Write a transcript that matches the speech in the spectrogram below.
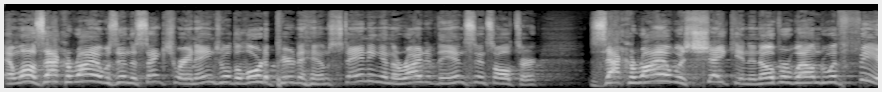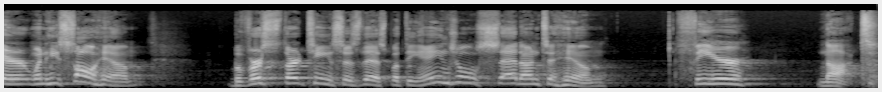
And while Zechariah was in the sanctuary, an angel of the Lord appeared to him, standing in the right of the incense altar. Zechariah was shaken and overwhelmed with fear when he saw him. But verse 13 says this But the angel said unto him, Fear not.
